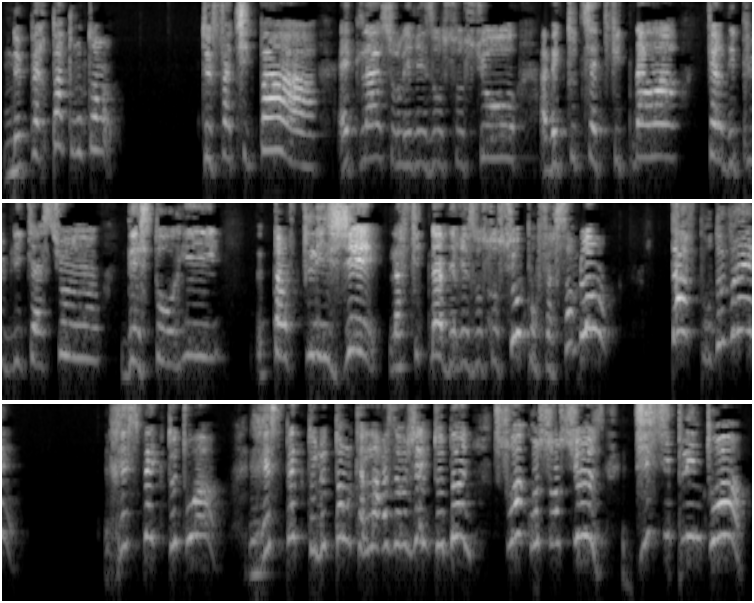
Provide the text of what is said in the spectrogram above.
Ne perds pas ton temps. Te fatigue pas à être là sur les réseaux sociaux avec toute cette fitna, faire des publications, des stories, t'infliger la fitna des réseaux sociaux pour faire semblant. Taf pour de vrai. Respecte-toi. Respecte le temps qu'Allah te donne. Sois consciencieuse. Discipline-toi.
